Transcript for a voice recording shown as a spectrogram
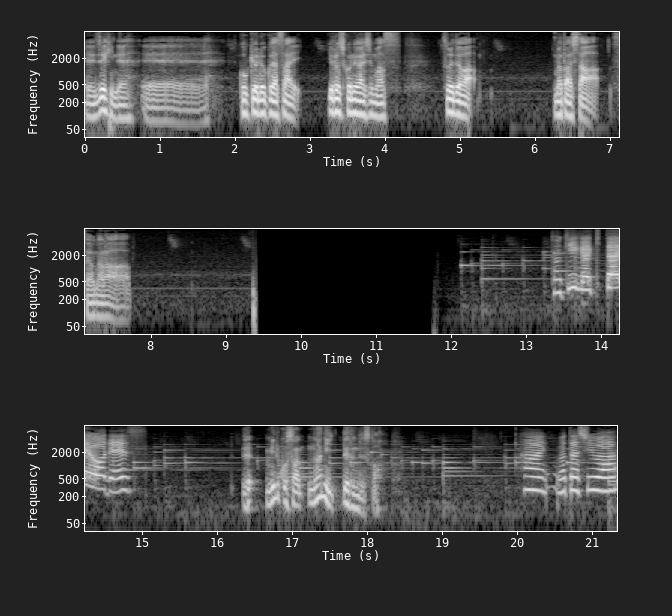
えーぜひね、えーご協力ください。よろしくお願いします。それでは、また明日。さようなら。時が来たようですえ、ミルコさん、何言ってるんですか？はい私は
